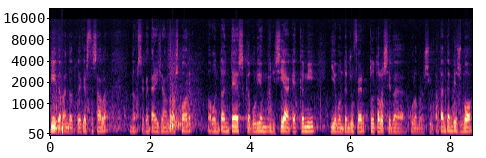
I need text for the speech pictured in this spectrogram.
dir davant de tota aquesta sala, del secretari general de l'Esport, a on t'ha entès que volíem iniciar aquest camí i a on ens ha ofert tota la seva col·laboració. Per tant, també és bo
